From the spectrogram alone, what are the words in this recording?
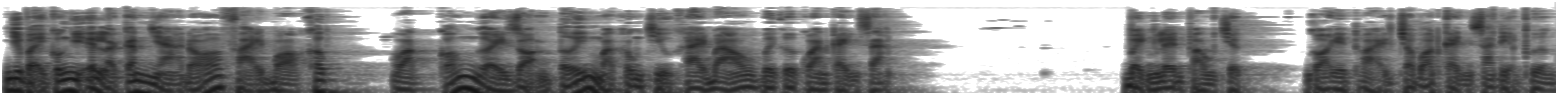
Như vậy có nghĩa là căn nhà đó phải bỏ không, Hoặc có người dọn tới mà không chịu khai báo với cơ quan cảnh sát. Bình lên phòng trực. Gọi điện thoại cho bót cảnh sát địa phương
